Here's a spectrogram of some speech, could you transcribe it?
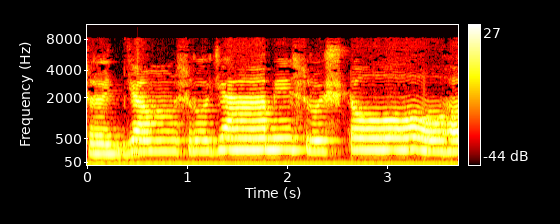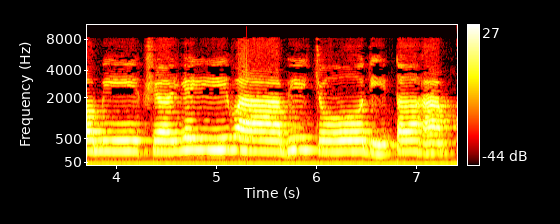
सृज्यम् सृजामि सृष्टोऽहमीक्षयैवाभिचोदितः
